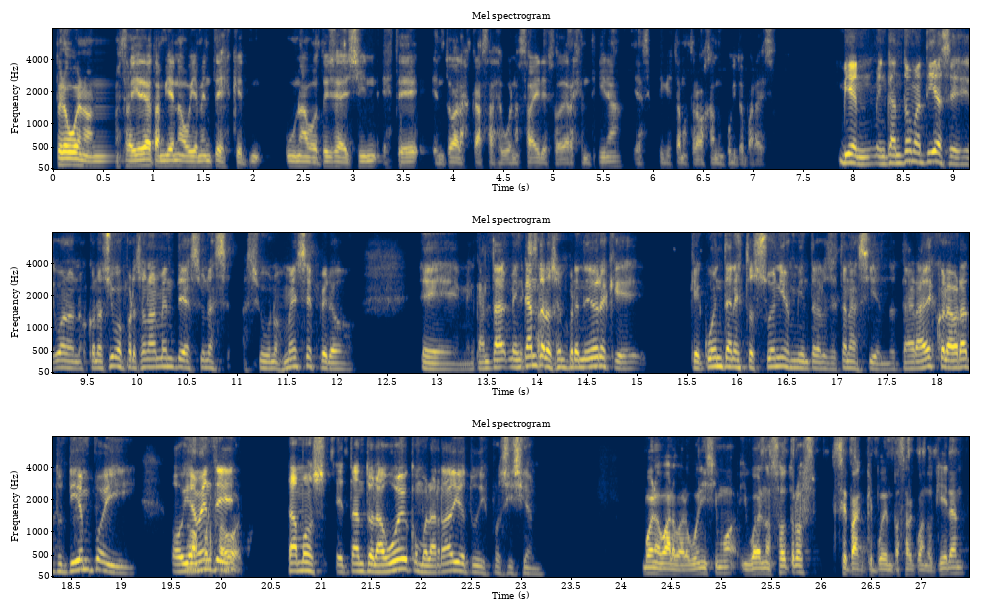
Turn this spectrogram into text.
Pero bueno, nuestra idea también obviamente es que una botella de gin esté en todas las casas de Buenos Aires o de Argentina, y así que estamos trabajando un poquito para eso. Bien, me encantó Matías, eh, bueno, nos conocimos personalmente hace, hace unos meses, pero eh, me encanta, me encantan los emprendedores que, cuentan estos sueños mientras los están haciendo. Te agradezco la verdad tu tiempo y obviamente estamos eh, tanto la web como la radio a tu disposición. Bueno, bárbaro, buenísimo. Igual nosotros, sepan que pueden pasar cuando quieran.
